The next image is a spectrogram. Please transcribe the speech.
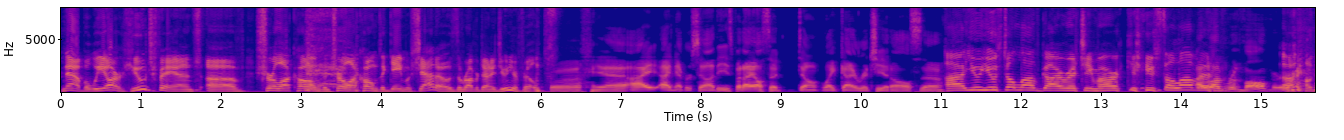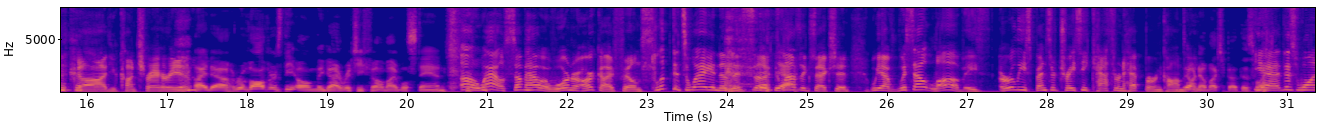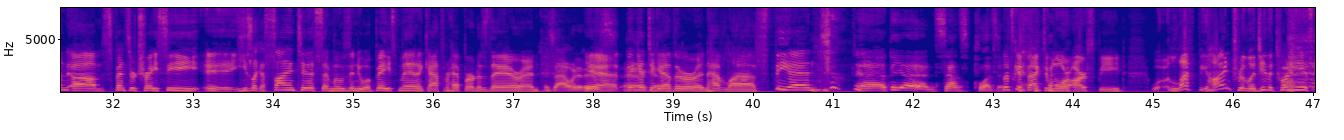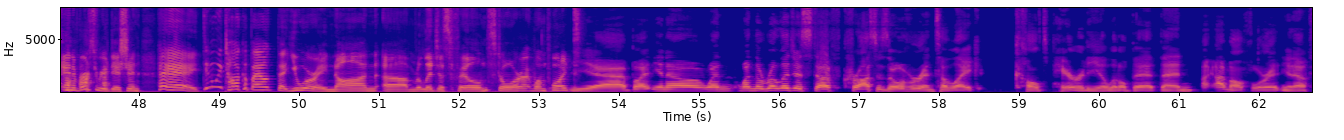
Now, but we are huge fans of Sherlock Holmes and Sherlock Holmes: A Game of Shadows, the Robert Downey Jr. films. Uh, yeah, I I never saw these, but I also don't like Guy Ritchie at all. So Uh, you used to love Guy Ritchie, Mark. You used to love I love Revolver. oh God, you contrarian. I know Revolver's the only Guy Ritchie film I will stand. oh wow! Somehow a Warner Archive film slipped its way into this uh, Yeah. classic section. We have "Without Love," a early Spencer Tracy, Katharine Hepburn comedy. Don't know much about this one. Yeah, this one, um, Spencer Tracy, uh, he's like a scientist that moves into a basement, and Katharine Hepburn is there, and Is that what it is? yeah, they get Okay. together and have laughs. The end. Yeah, the end sounds pleasant. Let's get back to more our speed. Left Behind trilogy, the 20th anniversary edition. Hey, hey, didn't we talk about that you were a non-religious um, film store at one point? Yeah, but you know, when when the religious stuff crosses over into like cult parody a little bit, then I, I'm all for it. You know,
